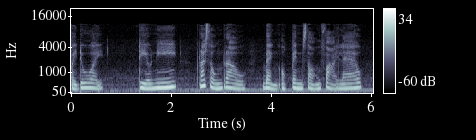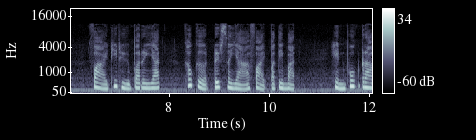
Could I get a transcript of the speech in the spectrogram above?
ไปด้วย เดี๋ยวนี้ พระสงฆ์เราแบ่งออกเป็นสองฝ่ายแล้ว ฝ่ายที่ถือปริยัติเข้าเกิดริษยาฝ่ายปฏิบัติ เห็นพวกเรา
